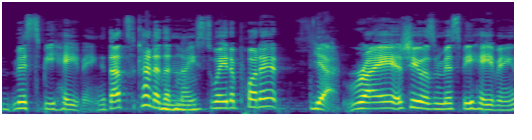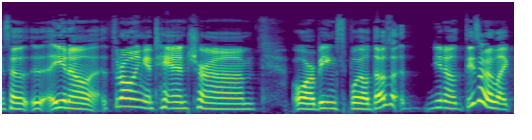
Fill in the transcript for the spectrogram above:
misbehaving. That's kind of the Mm-hmm. nice way to put it. Yeah right? She was misbehaving. So, uh, you know, throwing a tantrum or being spoiled, those, you know, these are like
